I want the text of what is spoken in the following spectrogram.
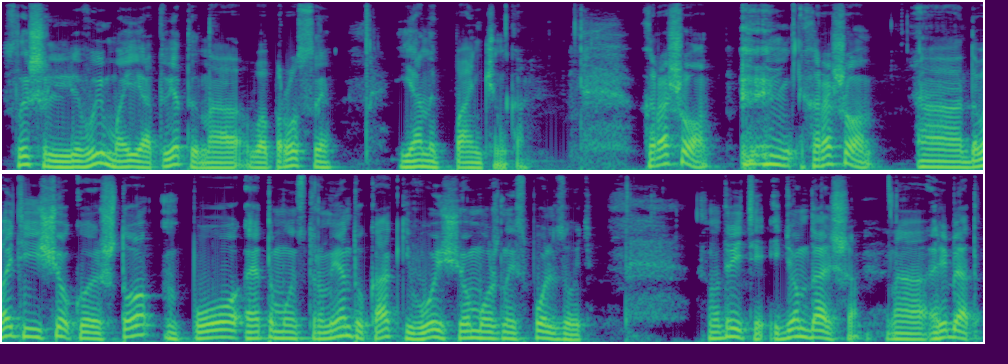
Слышали ли вы мои ответы на вопросы Яны Панченко? Хорошо, хорошо. А, давайте еще кое-что по этому инструменту, как его еще можно использовать. Смотрите, идем дальше. А, ребят,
